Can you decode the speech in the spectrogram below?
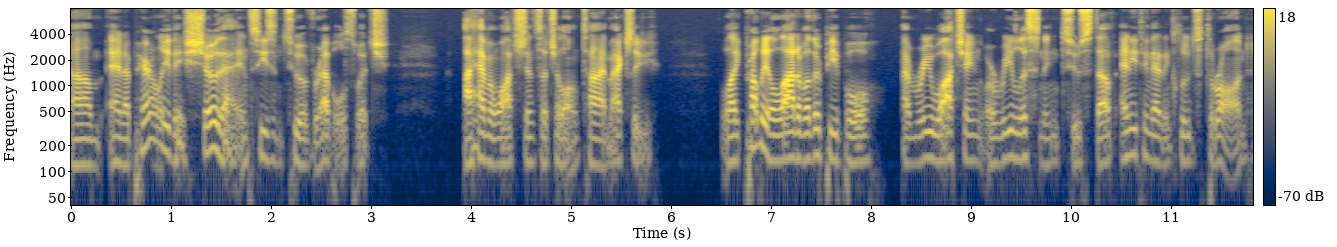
Um, and apparently they show that in season two of Rebels, which I haven't watched in such a long time. Actually, like probably a lot of other people, I'm rewatching or re-listening to stuff, anything that includes Thrawn,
